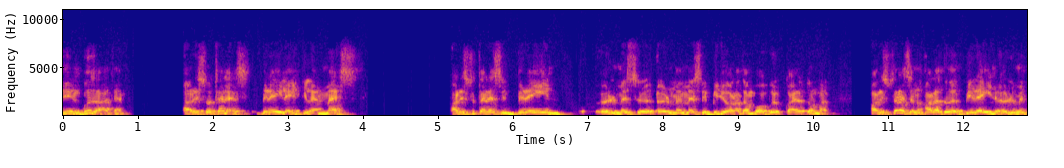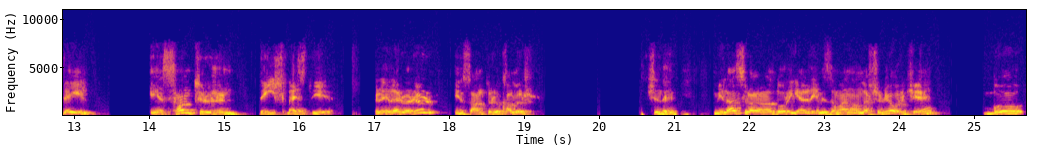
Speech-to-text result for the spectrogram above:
Din bu zaten. Aristoteles bireyle ilgilenmez. Aristoteles'in bireyin ölmesi, ölmemesi biliyor adam. O gayet normal. Aristoteles'in aradığı bireyin ölümü değil, insan türünün değişmezliği. Bireyler ölür, insan türü kalır. Şimdi milat sıralarına doğru geldiğimiz zaman anlaşılıyor ki bu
